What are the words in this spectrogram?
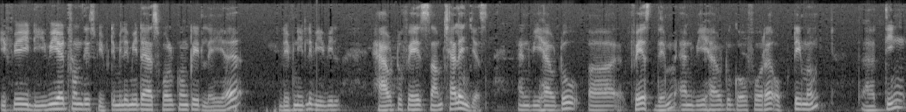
if we deviate from this 50 millimeter asphalt concrete layer definitely we will have to face some challenges. And we have to uh, face them and we have to go for a optimum uh, thin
